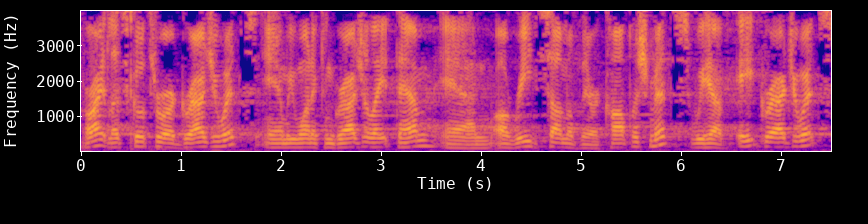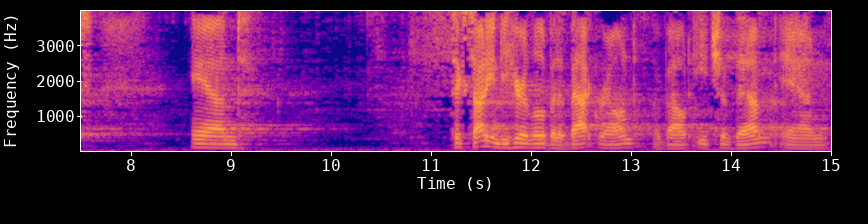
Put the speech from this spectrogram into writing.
All right, let's go through our graduates, and we want to congratulate them, and I'll read some of their accomplishments. We have eight graduates, and it's exciting to hear a little bit of background about each of them, and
